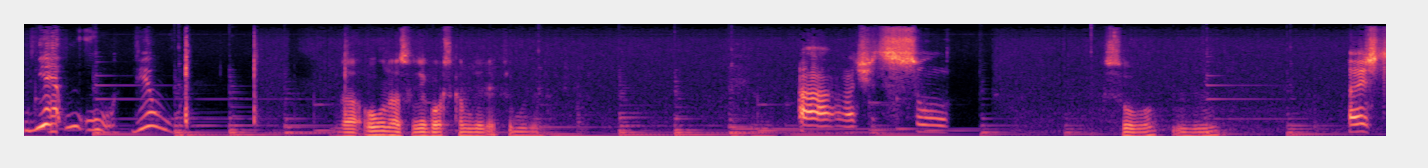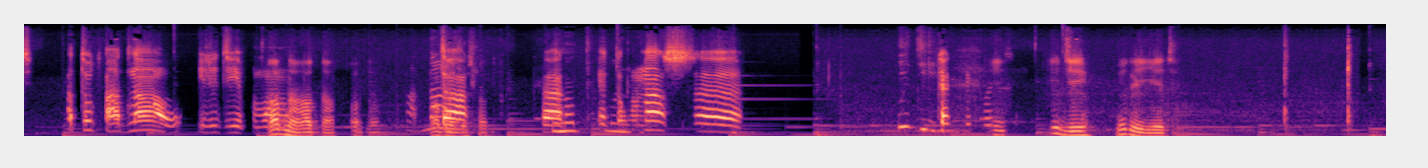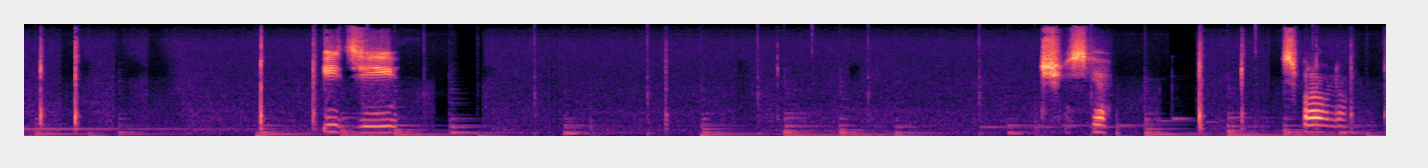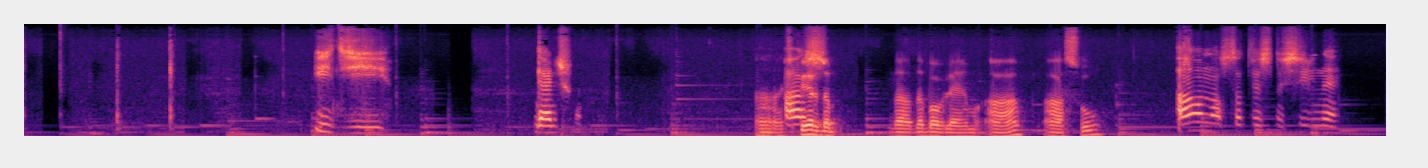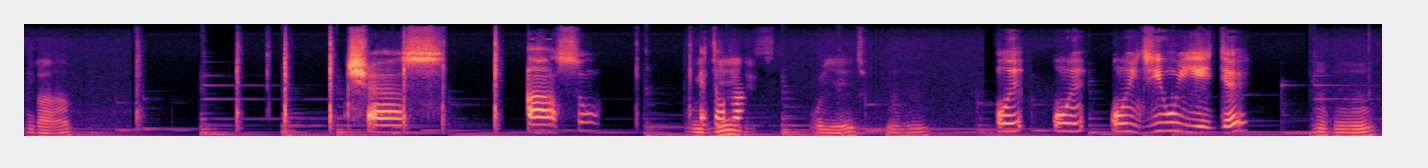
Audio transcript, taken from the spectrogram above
Две У, две У. Да, У у нас в егорском диалекте будет. А, значит, Су. Су. Мгм. То есть, а тут одна У или две, по-моему? Одна, одна, одна. Одна. Достаточно. Так, Ну, это у нас, э, Иди. как ты говоришь, Иди или едь. иди. Я исправлю. Иди. Дальше. А, теперь Асу. доб- да, добавляем А, Асу, А у нас, соответственно, сильная. да, Сейчас. Асу. Это у уйди, уедь, мгм, Уй, уй, уйди, уедь, да? Мгм.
